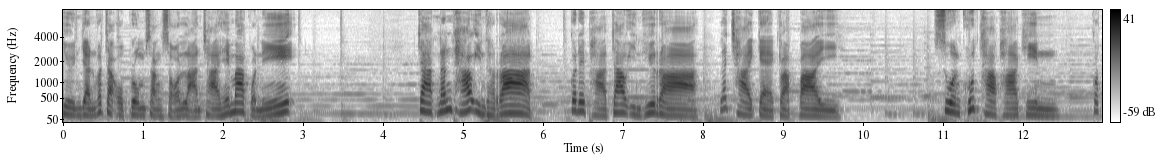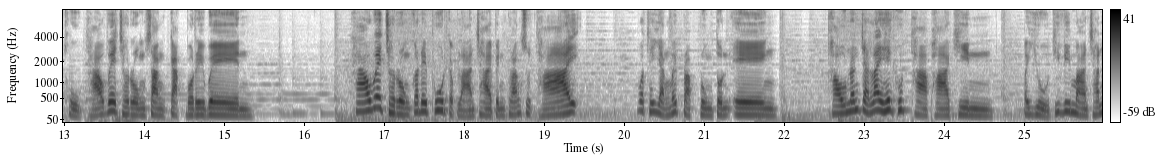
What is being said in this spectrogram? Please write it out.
ยืนยันว่าจะอบรมสั่งสอนหลานชายให้มากกว่านี้ จากนั้นท้าวอินทราชก็ได้พาเจ้าอินทิราและชายแก่กลับไป ส่วนครุฑทาภาคินก็ถูกท้าวเวชรงสั่งกักบริเวณ ท้าวเวชรงก็ได้พูดกับหลานชายเป็นครั้งสุดท้าย ว่าถ้ายังไม่ปรับปรุงตนเอง เขานั้นจะไล่ให้ครุฑทาภาคิน ไปอยู่ที่วิมานชั้น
